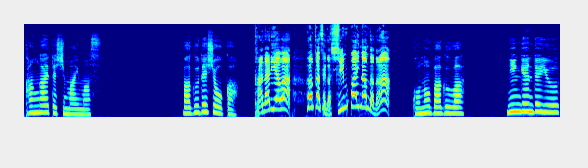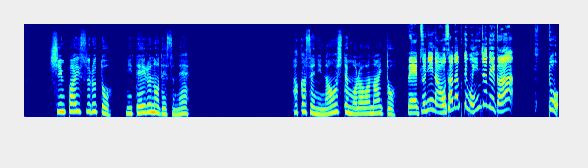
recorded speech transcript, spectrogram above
考えてしまいます。バグでしょうか？カナリアは博士が心配なんだな。このバグは人間で言う心配すると似ているのですね。博士に直してもらわないと。別に直さなくてもいいんじゃねえか。きっと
